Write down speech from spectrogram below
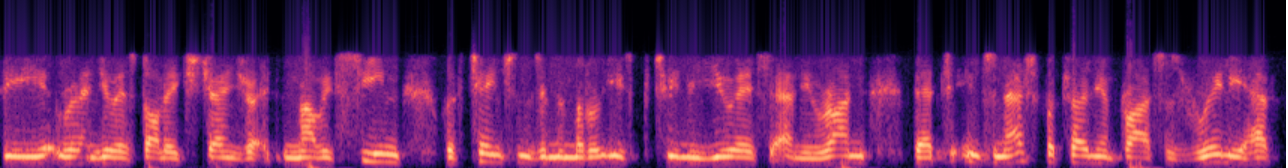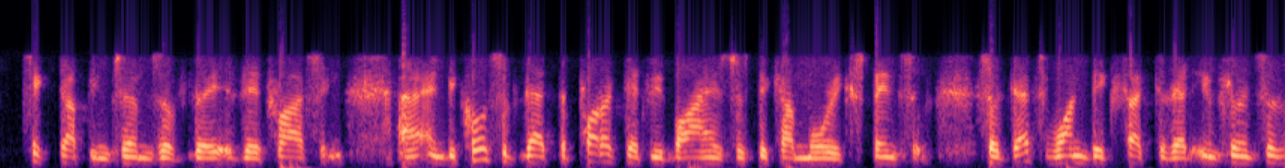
the US dollar exchange rate. Now we've seen with tensions in the Middle East between the US and Iran that international petroleum prices really have ticked up in terms of the, their pricing. Uh, and because of that, the product that we buy has just become more expensive. So that's one big factor that influences.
